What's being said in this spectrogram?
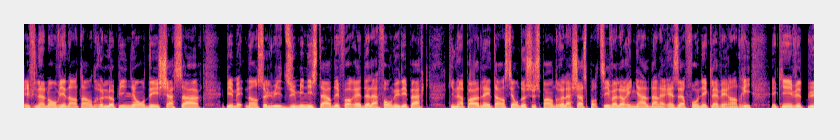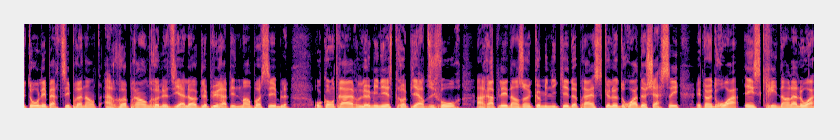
Et finalement, on vient d'entendre l'opinion des chasseurs, et bien maintenant celui du ministère des Forêts, de la Faune et des Parcs, qui n'a pas l'intention de suspendre la chasse sportive à l'orignal dans la réserve faunique La Vérandrie et qui invite plutôt les parties prenantes à reprendre le dialogue le plus rapidement possible. Au contraire, le ministre Pierre Dufour a rappelé dans un communiqué de presse que le droit de chasser est un droit inscrit dans la loi.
